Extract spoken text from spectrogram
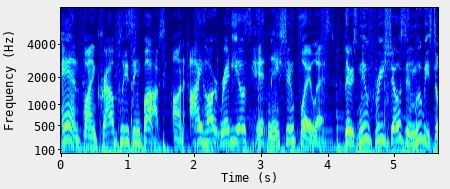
And find crowd-pleasing bops on iHeartRadio's Hit Nation playlist. There's new free shows and movies to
